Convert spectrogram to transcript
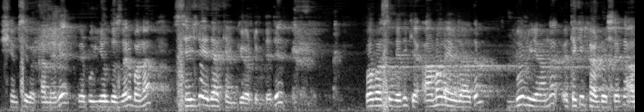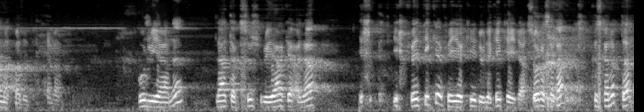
şemsi ve kameri ve bu yıldızları bana secde ederken gördüm dedi. Babası dedi ki aman evladım bu rüyanı öteki kardeşlerine anlatma dedi hemen. Bu rüyanı la taksus rüyake ala ihfetike fe yakidü leke keyda. Sonra sana kıskanıp da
